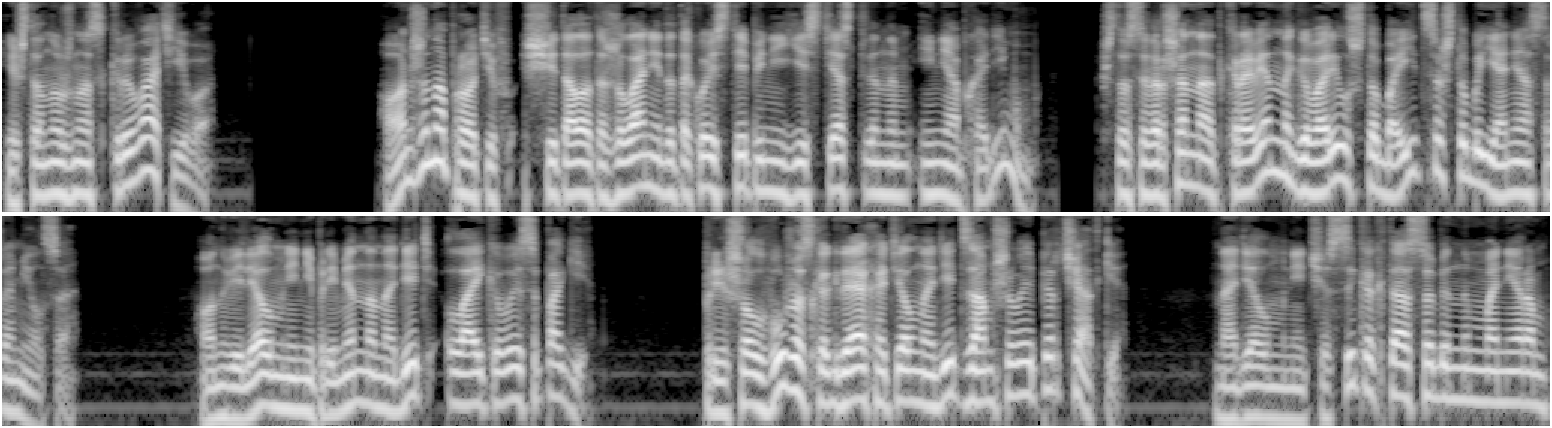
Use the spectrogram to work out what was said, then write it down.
и что нужно скрывать его. Он же, напротив, считал это желание до такой степени естественным и необходимым, что совершенно откровенно говорил, что боится, чтобы я не осрамился. Он велел мне непременно надеть лайковые сапоги. Пришел в ужас, когда я хотел надеть замшевые перчатки. Надел мне часы как-то особенным манером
